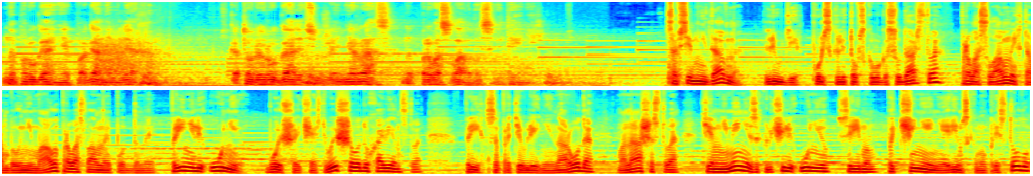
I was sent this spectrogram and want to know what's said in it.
на поругание поганым ляхам, которые ругались уже не раз над православной святыней. Совсем недавно люди польско-литовского государства, православные, их там было немало, православные подданные, приняли унию, большая часть высшего духовенства, при сопротивлении народа, монашества, тем не менее заключили унию с Римом. Подчинение римскому престолу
